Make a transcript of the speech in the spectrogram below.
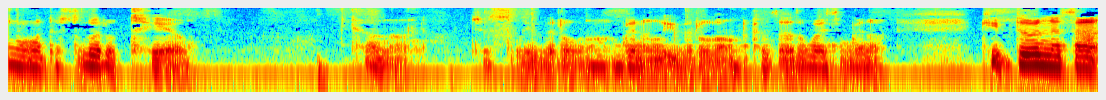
Oh, this little tail. Come on. Just leave it alone. I'm going to leave it alone because otherwise I'm going to keep doing this and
